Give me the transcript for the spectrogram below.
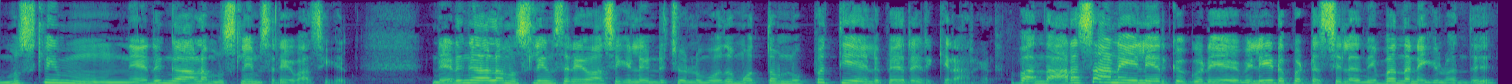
முஸ்லீம் நெடுங்கால முஸ்லீம் சிறைவாசிகள். நெடுங்கால முஸ்லீம் சிறைவாசிகள் என்று சொல்லும்போது மொத்தம் முப்பத்தி ஏழு பேர் இருக்கிறார்கள். அப்போ அந்த அரசாணையில் இருக்கக்கூடிய வெளியிடப்பட்ட சில நிபந்தனைகள் வந்து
